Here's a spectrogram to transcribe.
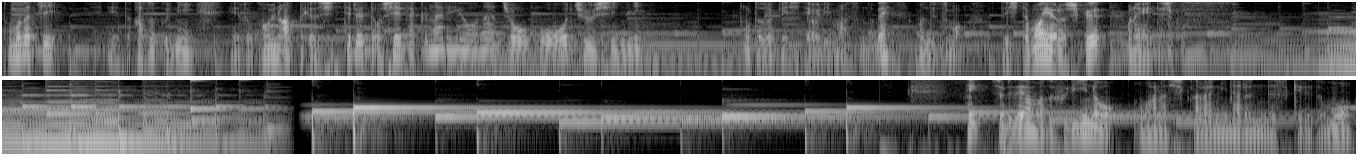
友達えーと、家族に、えーとこういうのあったけど知ってるって教えたくなるような情報を中心にお届けしておりますので本日もぜひともよろしくお願いいたします。はい、それではまずフリーのお話からになるんですけれども、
